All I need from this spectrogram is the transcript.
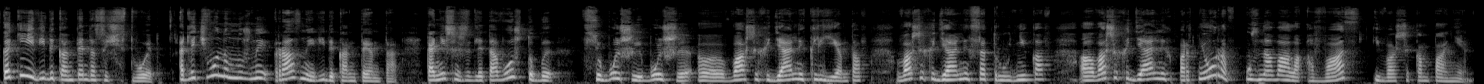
Какие виды контента существуют? А для чего нам нужны разные виды контента? Конечно же, для того, чтобы все больше и больше э, ваших идеальных клиентов, ваших идеальных сотрудников, э, ваших идеальных партнеров узнавала о вас и вашей компании.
